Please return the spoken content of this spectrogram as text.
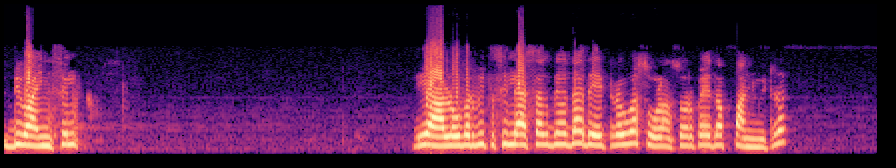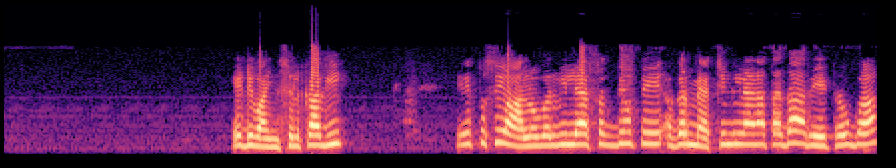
ਡਿਵਾਈਨ ਸਿਲਕ ਇਹ ਆਲ ਓਵਰ ਵੀ ਤੁਸੀਂ ਲੈ ਸਕਦੇ ਹੋ। ਇਹਦਾ ਰੇਟ ਰਹੂਗਾ 1600 ਰੁਪਏ ਦਾ 5 ਮੀਟਰ। ਇਹ ਡਿਵਾਈਨ ਸਿਲਕ ਆ ਗਈ। ਇਹ ਤੁਸੀਂ ਆਲ ਓਵਰ ਵੀ ਲੈ ਸਕਦੇ ਹੋ ਤੇ ਅਗਰ ਮੈਚਿੰਗ ਲੈਣਾ ਤਾਂ ਇਹਦਾ ਰੇਟ ਰਹੂਗਾ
